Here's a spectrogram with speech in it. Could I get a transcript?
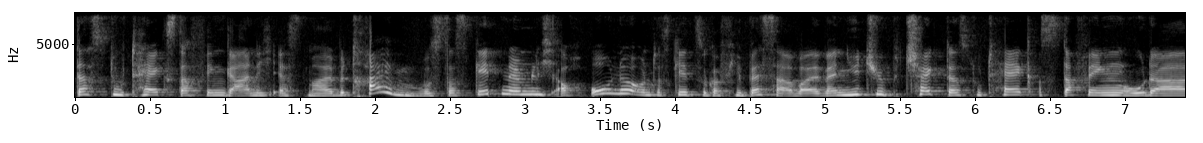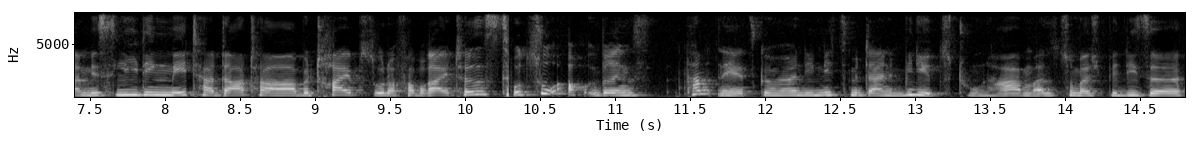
dass du Tag-Stuffing gar nicht erstmal betreiben musst. Das geht nämlich auch ohne und das geht sogar viel besser, weil wenn YouTube checkt, dass du Tag-Stuffing oder Misleading Metadata betreibst oder verbreitest, wozu auch übrigens Thumbnails gehören, die nichts mit deinem Video zu tun haben. Also zum Beispiel diese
